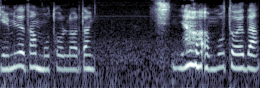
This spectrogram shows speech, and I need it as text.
Gemi de tam motorlardan. ya motordan.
